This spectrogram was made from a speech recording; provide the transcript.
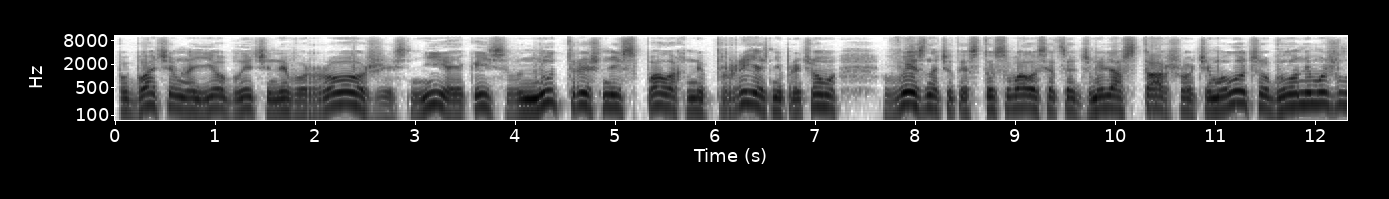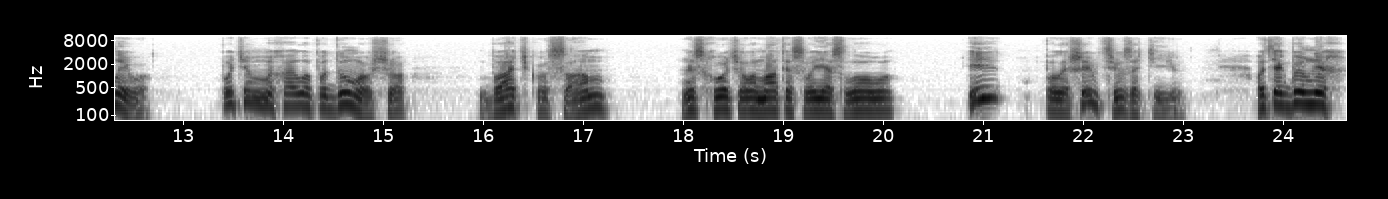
побачив на її обличчі не ворожість, ні, а якийсь внутрішній спалах неприязні, причому визначити, стосувалося це джмеля старшого чи молодшого, було неможливо. Потім Михайло подумав, що батько сам не схоче ламати своє слово, і полишив цю затію. От якби в них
